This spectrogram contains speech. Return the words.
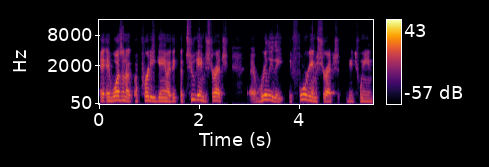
it, it wasn't a, a, pretty game. I think the two game stretch, uh, really the, the four game stretch between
